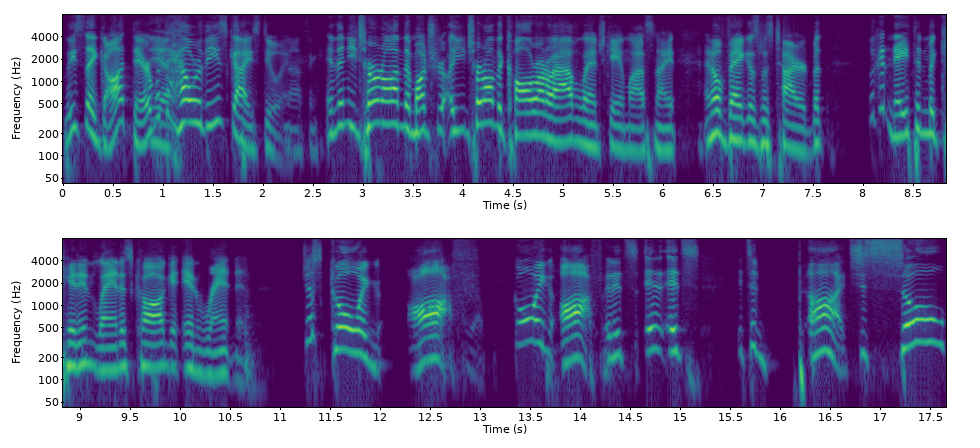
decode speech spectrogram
at least they got there. What Yeah. the hell are these guys doing? Nothing. And then you turn on the Montreal, you turn on the Colorado Avalanche game last night. I know Vegas was tired, but look at Nathan MacKinnon, Landeskog, and Rantanen, just going off, Yep. going off, and it's it, it's it's a ah, it's just so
